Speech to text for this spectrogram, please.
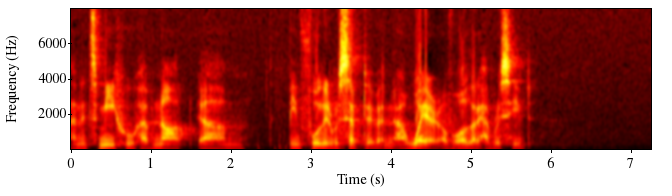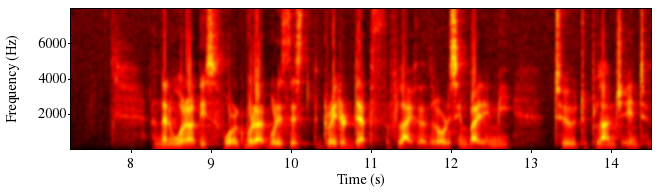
And it's me who have not um, been fully receptive and aware of all that I have received. And then, what are these work? What, are, what is this greater depth of life that the Lord is inviting me to, to plunge into?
